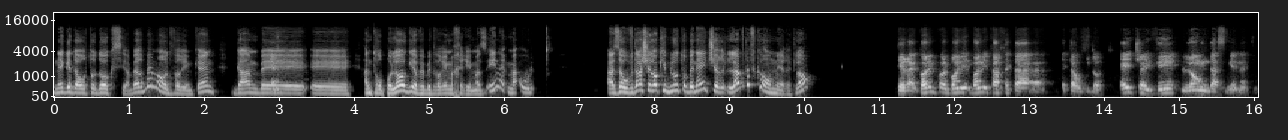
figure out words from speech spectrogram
נגד האורתודוקסיה, בהרבה מאוד דברים, כן? גם באנתרופולוגיה ובדברים אחרים. אז הנה, מה, הוא... אז העובדה שלא קיבלו אותו בנייצ'ר לאו דווקא אומרת, לא? תראה, קודם כל בוא, בוא ניקח את, ה, את העובדות. HIV לא הונדס גנטית,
